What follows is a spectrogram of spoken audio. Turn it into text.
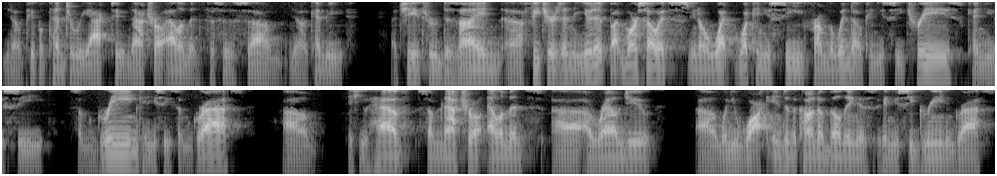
you know, people tend to react to natural elements. This is, um, you know, it can be achieved through design uh, features in the unit, but more so it's, you know, what, what can you see from the window? Can you see trees? Can you see some green? Can you see some grass? Um, if you have some natural elements uh, around you, uh, when you walk into the condo building, is can you see green and grass?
